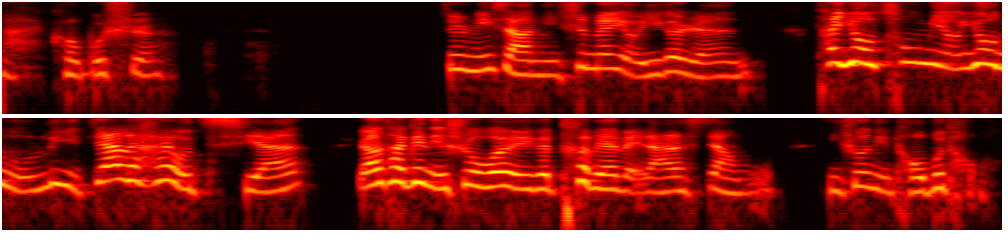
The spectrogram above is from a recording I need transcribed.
哎，可不是，就是你想，你身边有一个人。他又聪明又努力，家里还有钱，然后他跟你说：“我有一个特别伟大的项目，你说你投不投？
